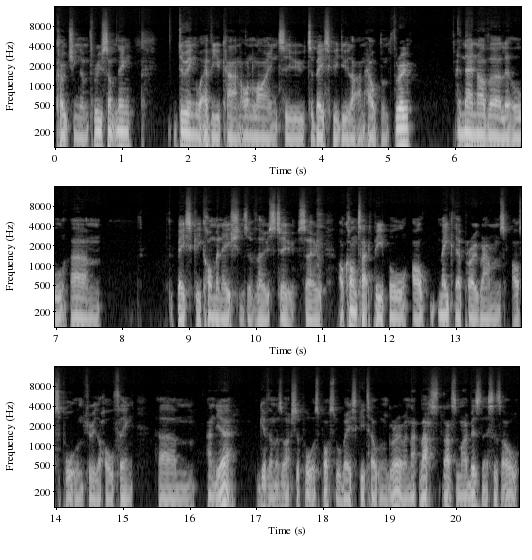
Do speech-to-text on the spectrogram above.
coaching them through something, doing whatever you can online to to basically do that and help them through and then other little um, basically combinations of those two. So I'll contact people, I'll make their programs, I'll support them through the whole thing, um, and yeah, give them as much support as possible, basically to help them grow. And that, that's that's my business as a whole.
